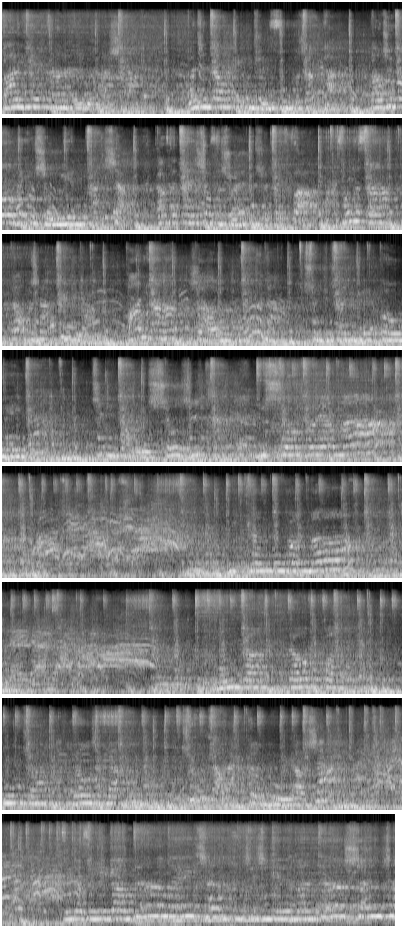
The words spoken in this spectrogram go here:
巴黎铁塔飞过大厦，完成到黑拳速度上爬，抱着我没有手眼台下，刚才太潇洒甩了甩头发，从拉萨到巴沙日瓦，马尼拉找到红了那，瞬间穿越欧美亚，只忘了手指甲，你受得了吗？最高的围墙，激情野蛮的生长，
